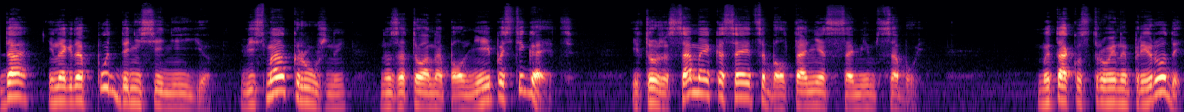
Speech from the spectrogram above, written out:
Да, иногда путь донесения ее весьма окружный, но зато она полнее постигается. И то же самое касается болтания с самим собой. Мы так устроены природой,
